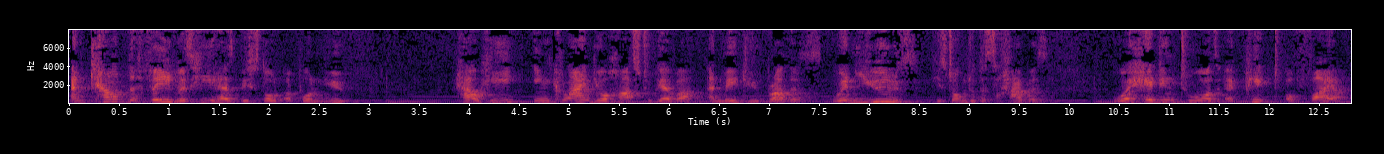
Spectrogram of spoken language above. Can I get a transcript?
And count the favors He has bestowed upon you how he inclined your hearts together and made you brothers. When yous, he's talking to the Sahabas, were heading towards a pit of fire,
